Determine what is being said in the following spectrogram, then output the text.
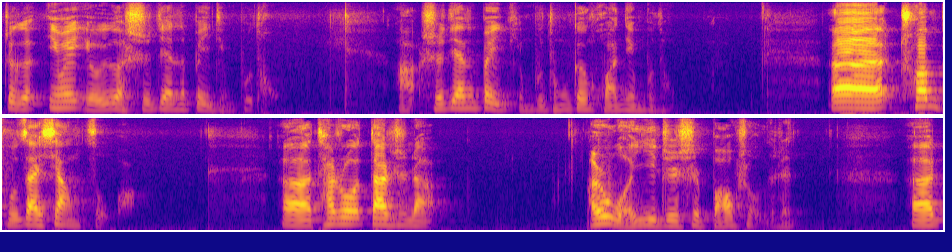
这个，因为有一个时间的背景不同，啊，时间的背景不同跟环境不同。呃，川普在向左，呃，他说，但是呢，而我一直是保守的人，呃，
